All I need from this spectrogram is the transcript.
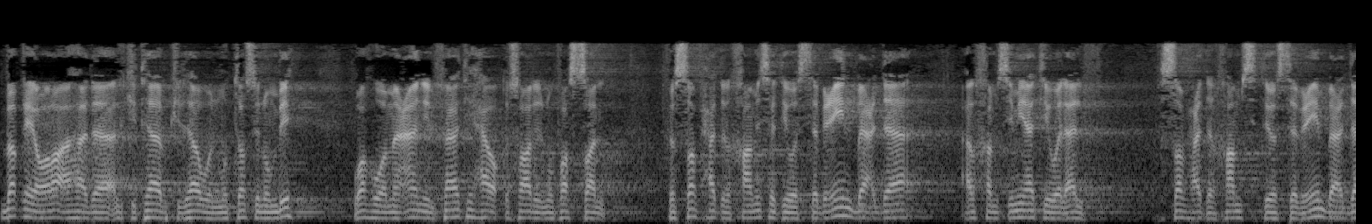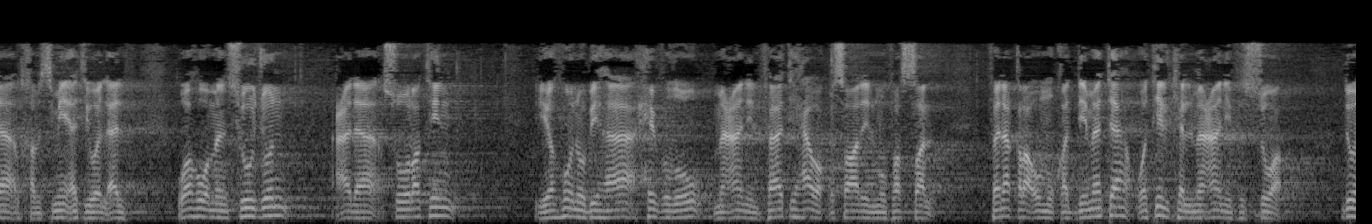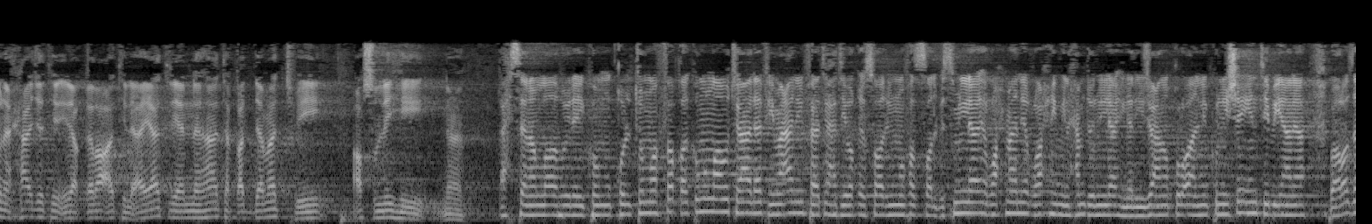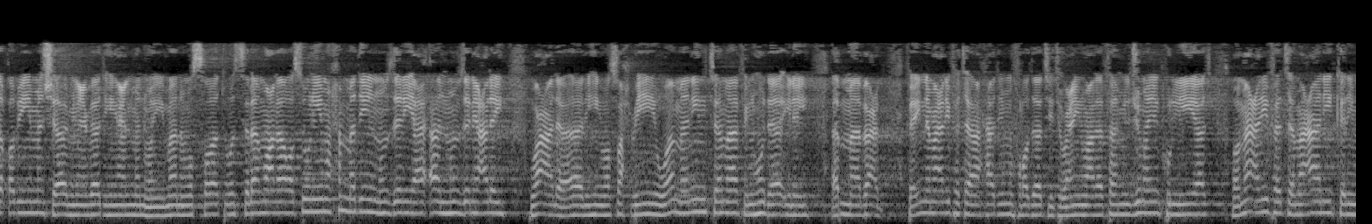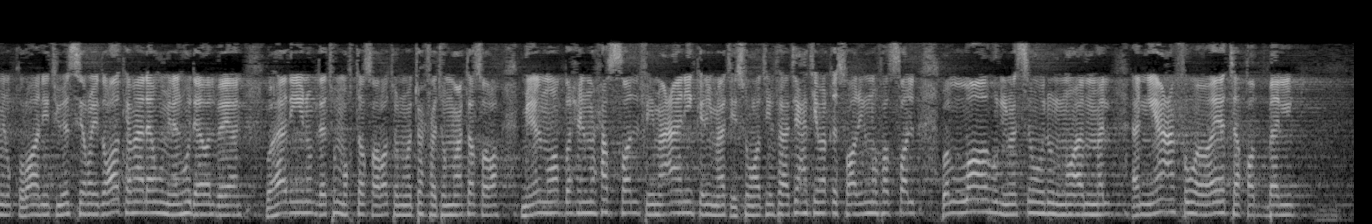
بقي وراء هذا الكتاب كتاب متصل به وهو معاني الفاتحة وقصار المفصل في الصفحة الخامسة والسبعين بعد الخمسمائة والألف. في الصفحة الخامسة والسبعين بعد الخمسمائة والألف. وهو منسوج على صورة يهون بها حفظ معاني الفاتحة وقصار المفصل. فنقرأ مقدمته وتلك المعاني في السور. دون حاجة إلى قراءة الآيات لأنها تقدمت في أصله. نعم. أحسن الله إليكم. قلتم وفقكم الله تعالى في معاني الفاتحة وقصار المفصل. بسم الله الرحمن الرحيم. الحمد لله الذي جعل القرآن لكل شيء تبيانا ورزق به من شاء من عباده علما وإيمانا والصلاة والسلام على رسوله محمد المنزل, المنزل عليه وعلى آله وصحبه ومن انتمى في الهدى إليه. أما بعد فإن معرفة أحد المفردات تعين على فهم الجمل الكليات ومعرفة معاني كلم القرآن تيسر إدراك ما له من الهدى والبيان. وهذه نبذة مختصرة وتحفة معتصرة من الموضح المحصل في معاني كلمات سورة الفاتحة وقصار المفصل. والله المسؤول المؤمل أن يعفو ويتقبل.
